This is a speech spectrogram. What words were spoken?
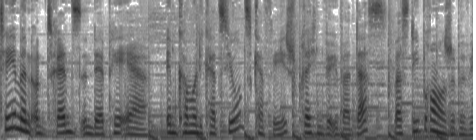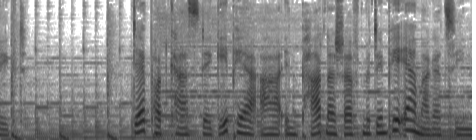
Themen und Trends in der PR. Im Kommunikationscafé sprechen wir über das, was die Branche bewegt. Der Podcast der GPRA in Partnerschaft mit dem PR-Magazin.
